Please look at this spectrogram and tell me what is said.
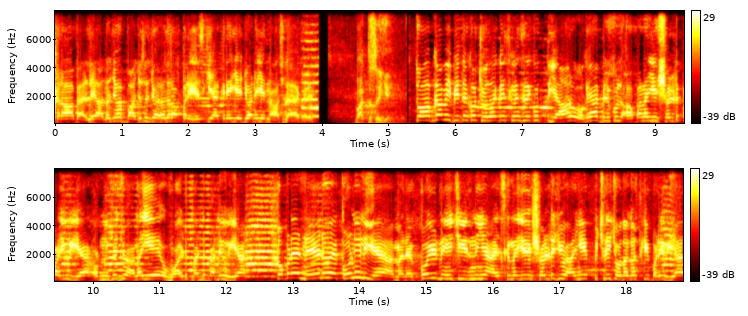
खराब है। लिहाजा जो है बाजे से जो है ना, ज़रा परहेज किया करे, ये जो है ना, ये नाच लाया करे। बात तो सही है। तो आपका बेबी देखो चौदह अगस्त के देखो, तैयार हो गया है, बिल्कुल अपना ये शर्ट पाई हुई है, और नीचे जो है ना ये वाइट पैंट पहनी हुई है। कपड़े नए नए कौन ही लिए हैं? मैंने कोई नई चीज़ नहीं है, इसके अंदर ये शर्ट जो है, ये पिछली चौदह अगस्त की पड़ी हुई है,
